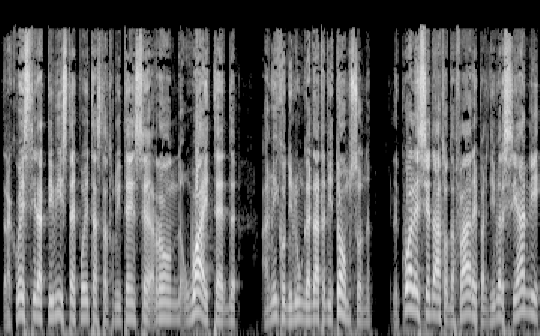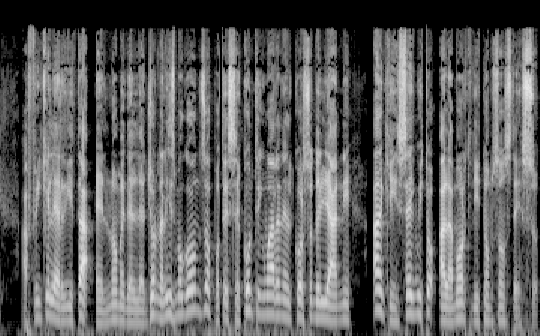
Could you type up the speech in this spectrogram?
Tra questi l'attivista e poeta statunitense Ron Whitehead, amico di lunga data di Thompson, il quale si è dato da fare per diversi anni affinché l'eredità e il nome del giornalismo gonzo potesse continuare nel corso degli anni, anche in seguito alla morte di Thompson stesso.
